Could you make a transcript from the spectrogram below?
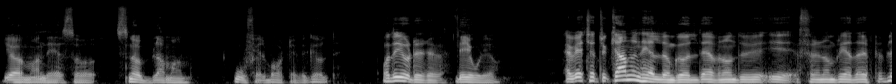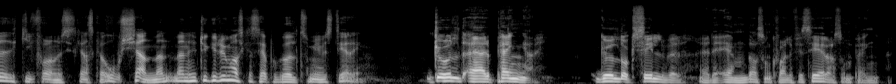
gör man det så snubblar man ofelbart över guld. Och det gjorde du? Det gjorde jag. Jag vet ju att du kan en hel del om guld, även om du är för en bredare publik är förhållandevis ganska okänd. Men, men hur tycker du man ska se på guld som investering? Guld är pengar. Guld och silver är det enda som kvalificerar som pengar.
